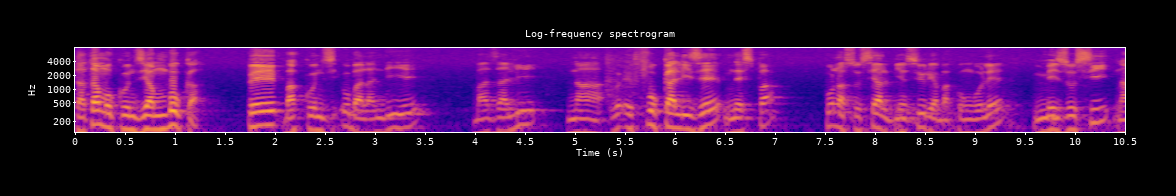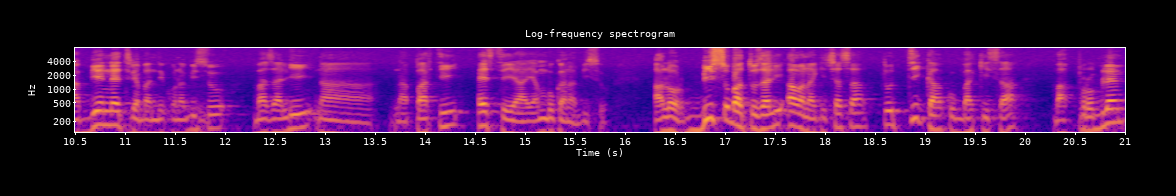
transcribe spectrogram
Tata mokonzi ya mboka mpe bakonzi oyo balandi ye bazali na focaliser n'est-ce pas mpona social bien sûr ya bacongolais mais aussi na bien-être ya bandeko na biso. Bazali na, na partie este ya, ya mboka na biso alors biso bato tozali awa na kinshasa totika kobakisa baproblème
